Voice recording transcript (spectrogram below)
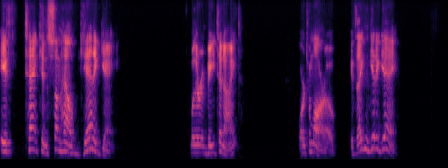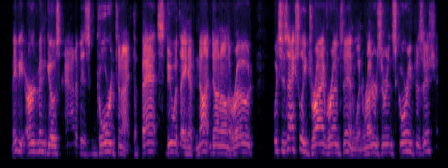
If Tech can somehow get a game, whether it be tonight or tomorrow, if they can get a game, Maybe Erdman goes out of his gourd tonight. The Bats do what they have not done on the road, which is actually drive runs in when runners are in scoring position.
